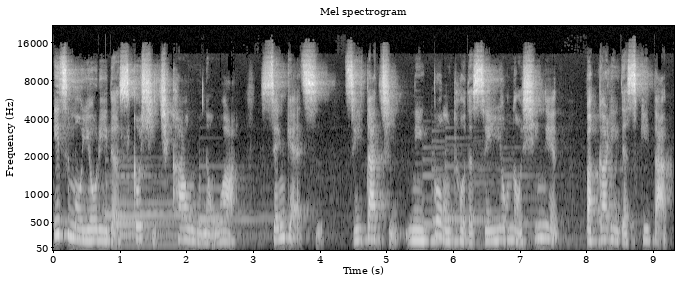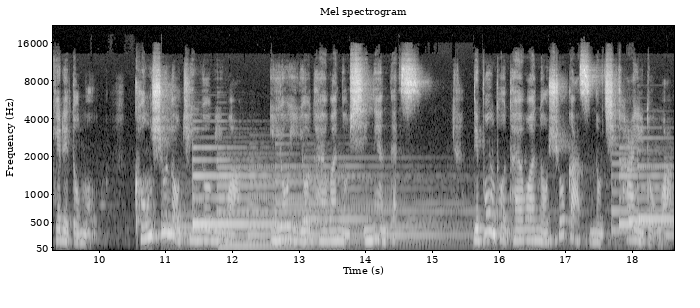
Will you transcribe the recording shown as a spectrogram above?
いつもよりで少し近うのは、先月1日、日本との西洋の新年ばかりで好きだけれども、今週の金曜日はいよいよ台湾の新年です。日本と台湾の諸月の近い度は、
